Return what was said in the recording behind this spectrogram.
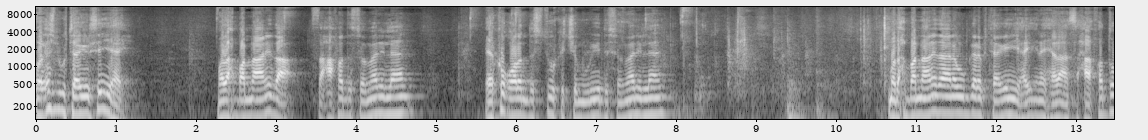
oo xisbigu taageersan yahay madax banaanida saxaafadda somalilan ee ku qoran dastuurka jamhuuriyadda somalilan madax banaanidana uu garab taagan yahay inay helaan saxaafaddu.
